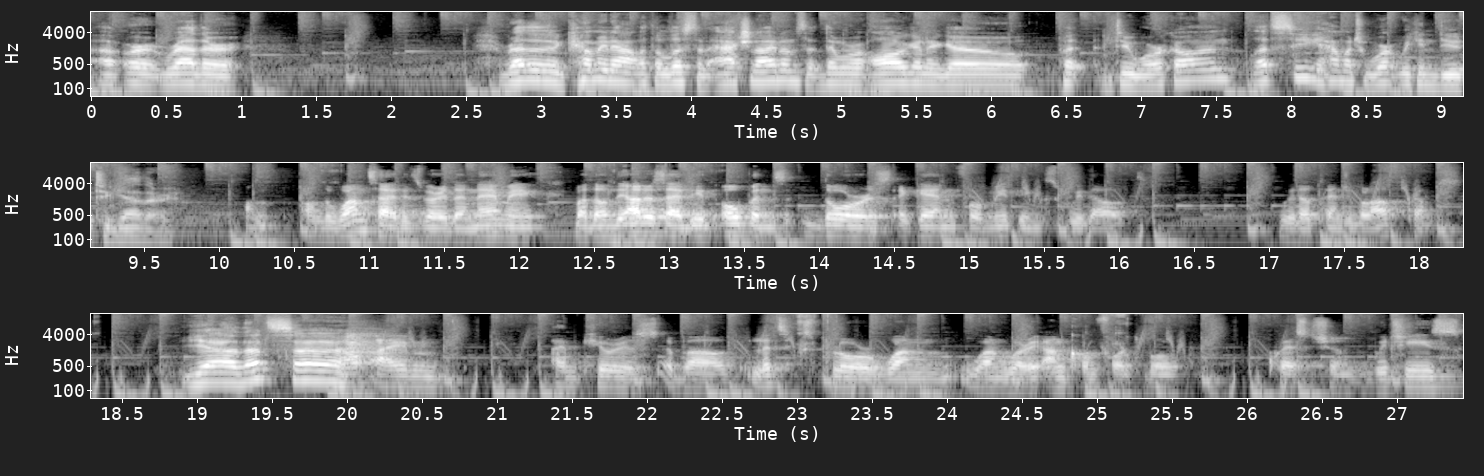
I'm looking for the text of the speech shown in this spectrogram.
uh, or rather rather than coming out with a list of action items that then we're all going to go put do work on let's see how much work we can do together on, on the one side it's very dynamic but on the other side it opens doors again for meetings without without tangible outcomes yeah that's uh now i'm I'm curious about, let's explore one, one very uncomfortable question, which is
